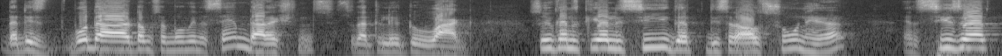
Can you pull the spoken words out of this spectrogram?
that is both the atoms are moving in the same directions so that will lead to wag. So you can clearly see that these are all shown here and scissor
